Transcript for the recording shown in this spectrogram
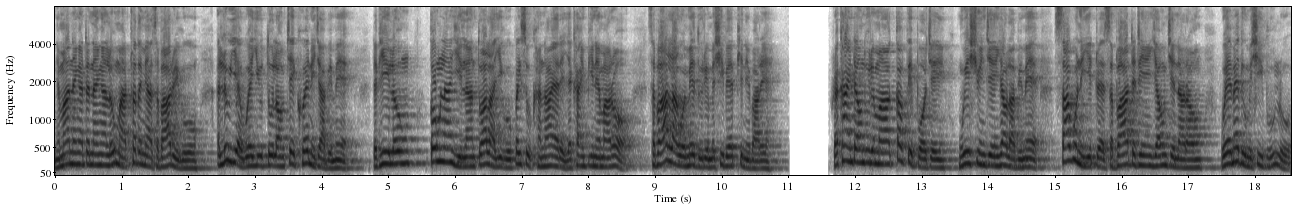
မြန်မာနိုင်ငံတနိုင်ငံလုံးမှာထွက်သမျှစပားတွေကိုအလူရဲ့ဝယ်ယူတူလောင်ကြိတ်ခွဲနေကြပေမဲ့တပြည်လုံးကုန်းလန်းရီလန်းတွာလာကြီးကိုပိတ်ဆို့ခံထားရတဲ့ရခိုင်ပြည်နယ်မှာတော့စပားလာဝယ်မဲ့သူတွေမရှိဘဲဖြစ်နေပါတယ်။ ရခိုင်တောင်သူတွေမှာကောက်တစ်ပေါ်ချိန်ငွေရွှင်ချိန်ရောက်လာပြီမဲ့စားဝတ်နေရေးအတွက်စပားတည်င်းရောင်းကျင်တာတောင်ဝယ်မဲ့သူမရှိဘူးလို့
